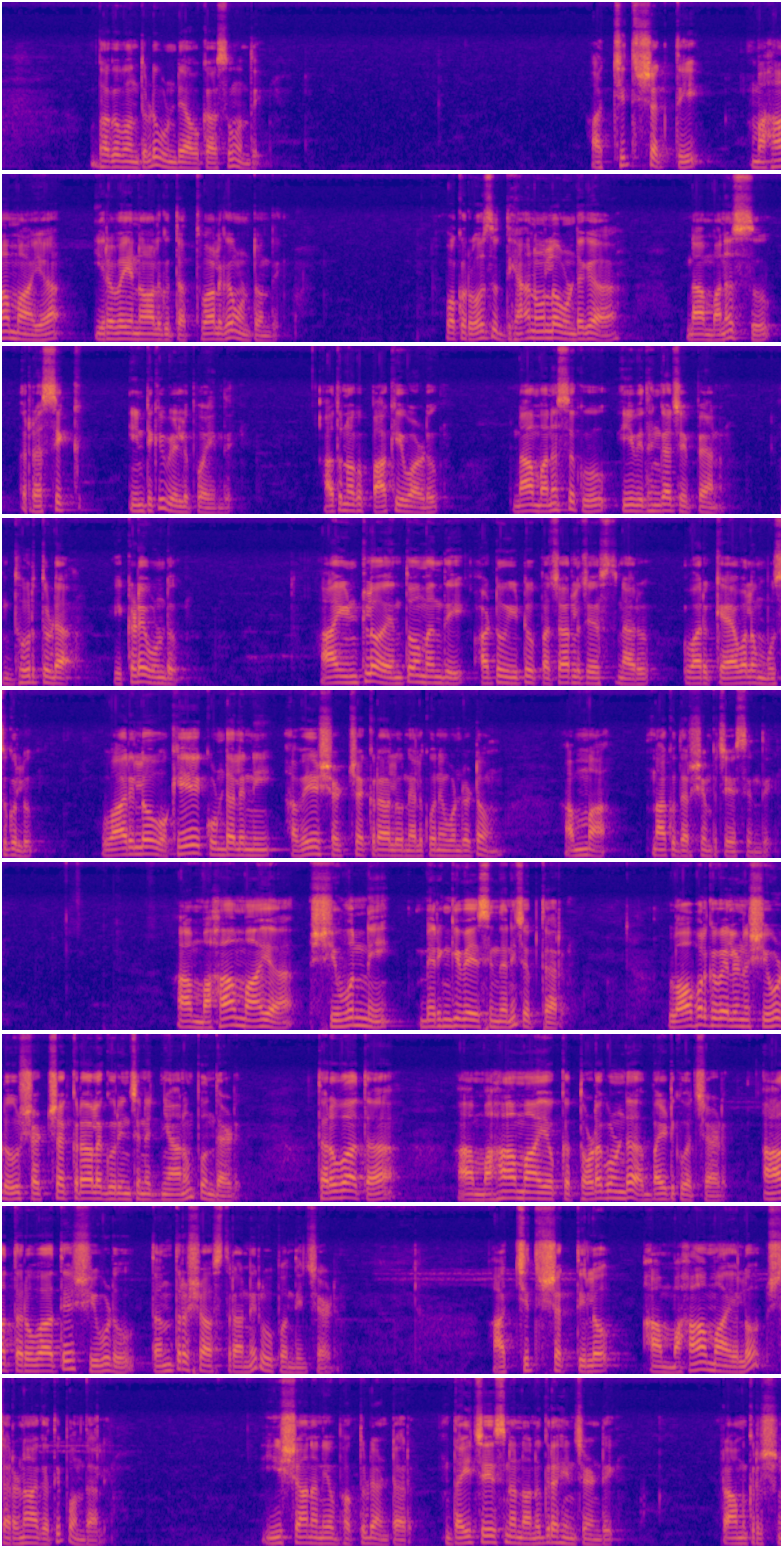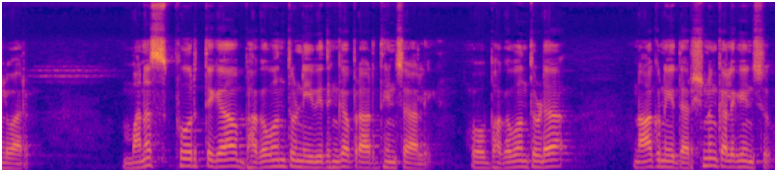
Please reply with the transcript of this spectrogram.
భగవంతుడు ఉండే అవకాశం ఉంది. ఆ చిత్ శక్తి మహామాయ ఇరవై నాలుగు తత్వాలుగా ఉంటుంది. ఒకరోజు ధ్యానంలో ఉండగా నా మనస్సు రసిక్ ఇంటికి వెళ్ళిపోయింది. అతను ఒక పాకివాడు. నా మనస్సుకు ఈ విధంగా చెప్పాను. ధూర్తుడా ఇక్కడే ఉండు. ఆ ఇంట్లో ఎంతోమంది అటు ఇటు పచారులు చేస్తున్నారు. వారు కేవలం ముసుగులు. వారిలో ఒకే కుండలిని అవే షట్చక్రాలు నెలకొని ఉండటం అమ్మ నాకు దర్శింపచేసింది ఆ మహామాయ శివుణ్ణి మెరింగివేసిందని చెప్తారు. లోపలికి వెళ్ళిన శివుడు షట్చక్రాల గురించిన జ్ఞానం పొందాడు. తరువాత ఆ మహామాయ యొక్క తొడగుండా బయటకు వచ్చాడు. ఆ తరువాతే శివుడు తంత్రశాస్త్రాన్ని రూపొందించాడు. ఆ చిత్ శక్తిలో ఆ మహామాయలో శరణాగతి పొందాలి. ఈశాన్ అనే భక్తుడు అంటారు దయచేసి నన్ను అనుగ్రహించండి. రామకృష్ణుల వారు మనస్ఫూర్తిగా భగవంతుని ఈ విధంగా ప్రార్థించాలి. ఓ భగవంతుడా నాకు నీ దర్శనం కలిగించు.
